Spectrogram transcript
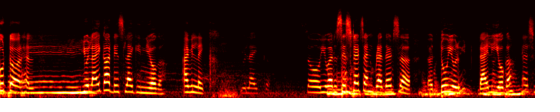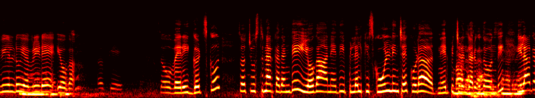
good to our health you like or dislike in yoga I will like you like. So your so your sisters and brothers do you daily yoga yes we'll do everyday yoga okay so very good school so చూస్తున్నారు కదండి యోగా అనేది పిల్లలకి స్కూల్ నుంచే కూడా నేర్పించడం జరుగుతూ ఉంది ఇలాగే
